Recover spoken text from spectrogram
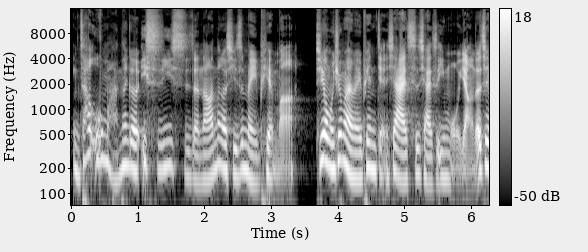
你知道乌马那个一丝一丝的，然后那个其实是梅片吗？其实我们去买梅片剪下来吃起来是一模一样的，而且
